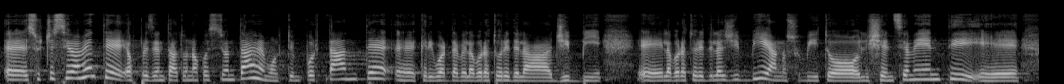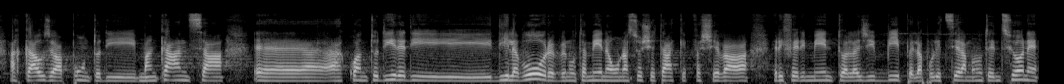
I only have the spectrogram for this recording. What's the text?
Eh, successivamente ho presentato una question time molto importante eh, che riguardava i lavoratori della GB. Eh, I lavoratori della GB hanno subito licenziamenti e a causa appunto di mancanza eh, a quanto dire di, di, lavoro è venuta meno una società che faceva riferimento alla GB per la polizia e la manutenzione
